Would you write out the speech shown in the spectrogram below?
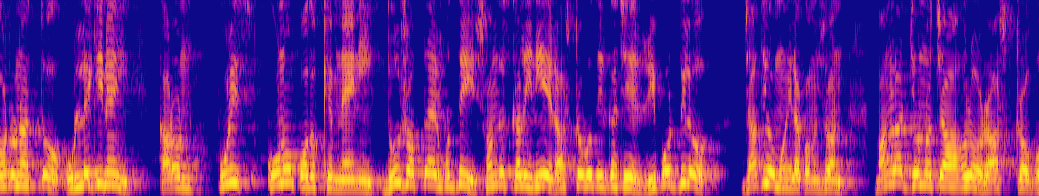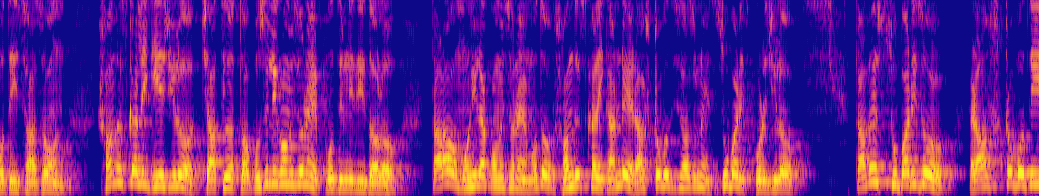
ঘটনার তো উল্লেখই নেই, কারণ পুলিশ কোনো পদক্ষেপ নেয়নি। দু সপ্তাহের মধ্যেই সন্দেশখালী নিয়ে রাষ্ট্রপতির কাছে রিপোর্ট দিল জাতীয় মহিলা কমিশন। বাংলার জন্য চাওয়া হলো রাষ্ট্রপতি শাসন। সন্দেশখালী গিয়েছিল জাতীয় তপশিলি কমিশনের প্রতিনিধি দলও। তারাও মহিলা কমিশনের মতো সন্দেশখালী কাণ্ডে রাষ্ট্রপতি শাসনের সুপারিশ করেছিল। তাদের সুপারিশও রাষ্ট্রপতি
